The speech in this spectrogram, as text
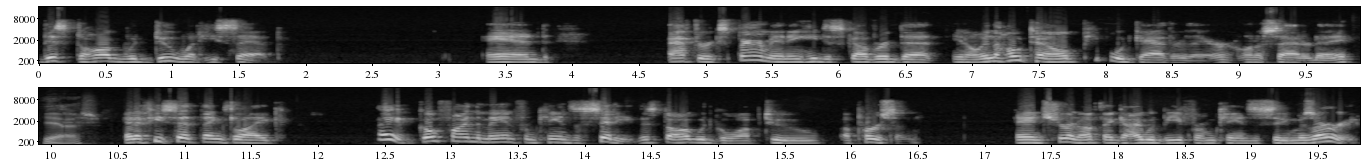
this dog would do what he said. And after experimenting, he discovered that, you know, in the hotel, people would gather there on a Saturday. yes. And if he said things like, hey, go find the man from Kansas City. This dog would go up to a person. And sure enough, that guy would be from Kansas City, Missouri.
